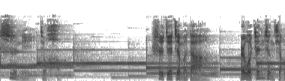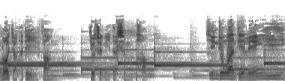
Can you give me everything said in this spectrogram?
是你就好。世界这么大，而我真正想落脚的地方，就是你的身旁。心中万点涟漪，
